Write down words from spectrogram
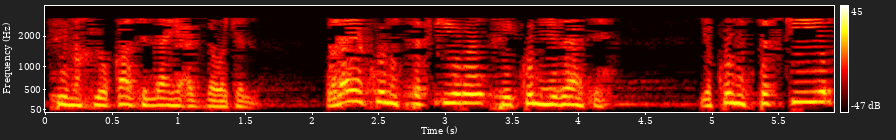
في مخلوقات الله عز وجل ولا يكون التفكير في كنه ذاته يكون التفكير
